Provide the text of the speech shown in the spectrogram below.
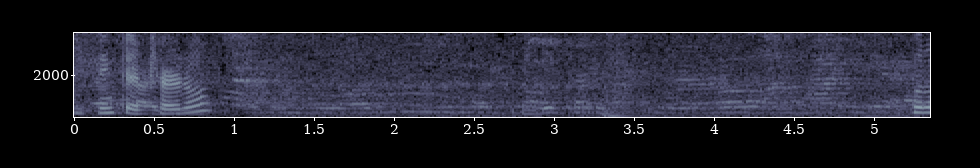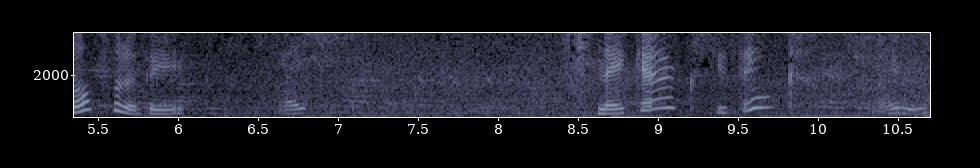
You think they're turtles? What else would it be? Snake eggs, you think? Maybe.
